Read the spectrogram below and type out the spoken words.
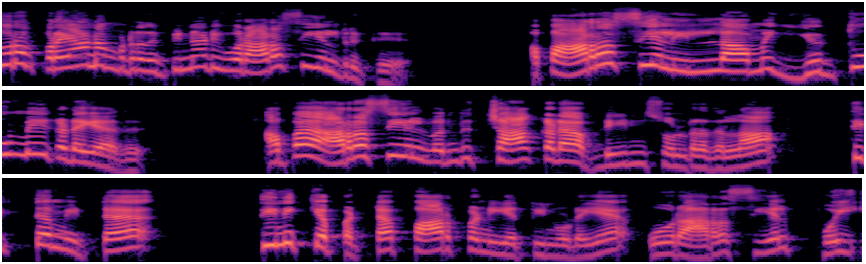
தூரம் பிரயாணம் பண்றதுக்கு பின்னாடி ஒரு அரசியல் இருக்கு. அப்ப அரசியல் இல்லாமல் எதுவுமே கிடையாது. அப்ப அரசியல் வந்து சாக்கடை அப்படின்னு சொல்றதெல்லாம் திட்டமிட்ட திணிக்கப்பட்ட பார்ப்பனியத்தினுடைய ஒரு அரசியல் பொய்.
